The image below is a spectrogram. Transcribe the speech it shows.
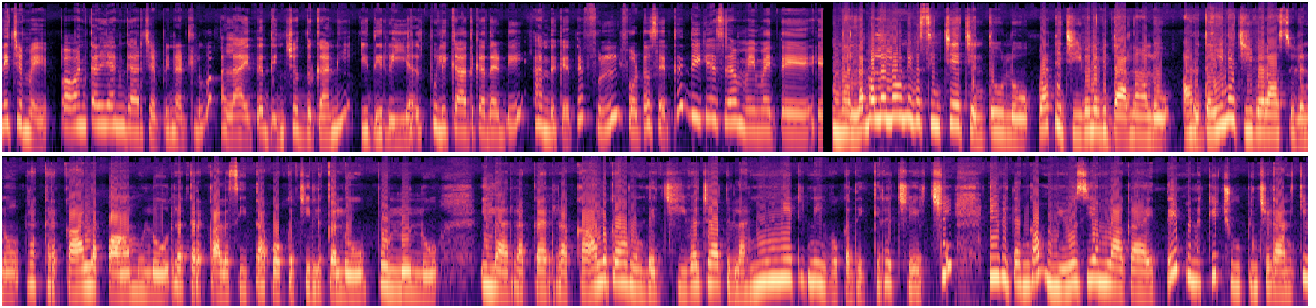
నిజమే పవన్ కళ్యాణ్ గారు చెప్పినట్లు అలా అయితే దించొద్దు కానీ ఇది రియల్ పులి కాదు కదండి. అందుకైతే ఫుల్ ఫొటోస్ అయితే దిగేసాం మేమైతే. నల్లమల్లలో నివసించే జంతువులు వాటి జీవన విధానాలు అరుదైన జీవరాశులను రకరకాల పాములు రకరకాల సీతాకోక చిలుకలు పుల్లులు ఇలా రకరకాలుగా ఉండే జీవజాతులన్నిటినీ ఒక దగ్గర చేర్చి ఈ విధంగా మ్యూజియం లాగా అయితే మనకి చూపించడానికి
